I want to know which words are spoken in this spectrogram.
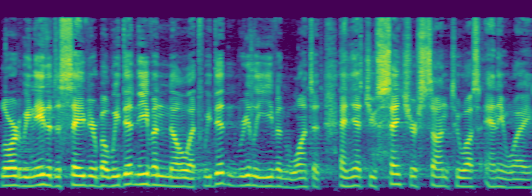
Lord, we needed a Savior, but we didn't even know it. We didn't really even want it. And yet you sent your Son to us anyway.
